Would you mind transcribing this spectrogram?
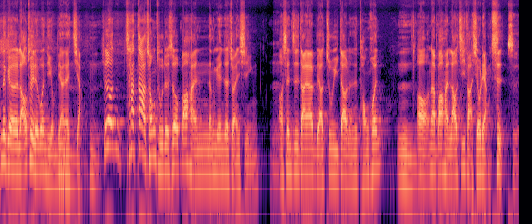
那个劳退的问题，我们等下再讲。嗯，就说它大冲突的时候，包含能源的转型，哦，甚至大家比较注意到的是同婚，嗯，哦，那包含劳基法修两次，是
